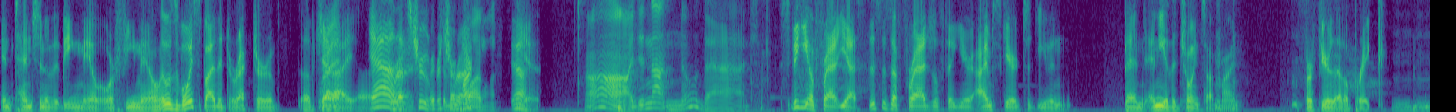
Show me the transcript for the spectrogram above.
intention of it being male or female. It was voiced by the director of, of Jedi. Right. Uh, yeah, Right. that's true. Richard Richard Marquand. Marquand. Yeah. yeah. Ah, I did not know that. Speaking of fra- yes, this is a fragile figure. I'm scared to even bend any of the joints on mine for fear that'll break. hmm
